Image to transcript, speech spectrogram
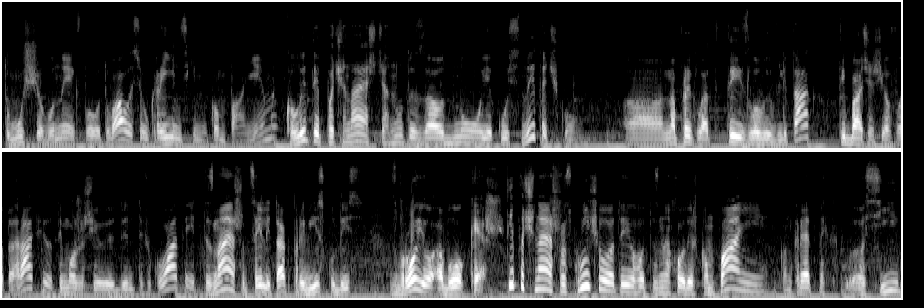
тому що вони експлуатувалися українськими компаніями. Коли ти починаєш тягнути за одну якусь ниточку, наприклад, ти зловив літак, ти бачиш його фотографію, ти можеш його ідентифікувати, і ти знаєш, що цей літак привіз кудись зброю або кеш. Ти починаєш розкручувати його, ти знаходиш компанії, конкретних осіб,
